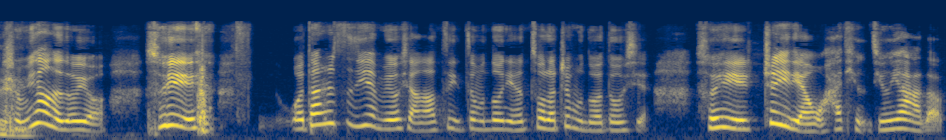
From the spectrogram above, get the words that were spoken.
什么样的都有，所以 我当时自己也没有想到自己这么多年做了这么多东西，所以这一点我还挺惊讶的。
